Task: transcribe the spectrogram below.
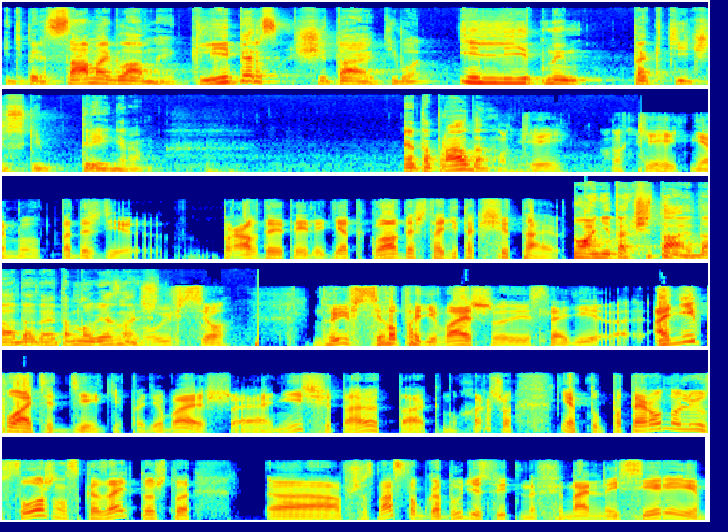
И теперь самое главное, Клиперс считают его элитным тактическим тренером. Это правда? Окей, окей. Не, ну подожди, правда это или нет, главное, что они так считают. Ну, они так считают, да, да, да, это многое значит. Ну и все. Ну и все, понимаешь, если они... Они платят деньги, понимаешь, они считают так. Ну хорошо. Нет, ну по Тайрону Лью сложно сказать то, что э, в шестнадцатом году действительно в финальной серии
